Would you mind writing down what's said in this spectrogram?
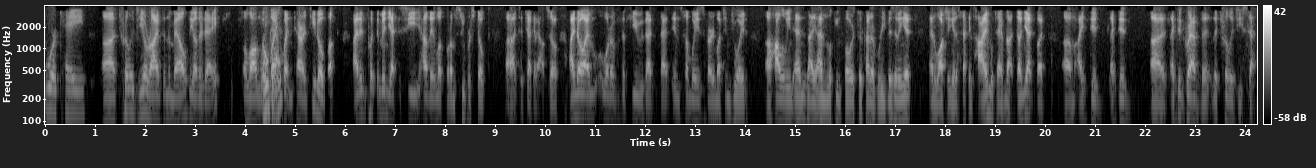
4K uh, trilogy arrived in the mail the other day, along with my Quentin Tarantino book. I didn't put them in yet to see how they look, but I'm super stoked uh, to check it out. So I know I'm one of the few that that in some ways very much enjoyed uh, Halloween Ends. I, I'm looking forward to kind of revisiting it and watching it a second time, which I have not done yet. But um, I did I did uh, I did grab the the trilogy set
